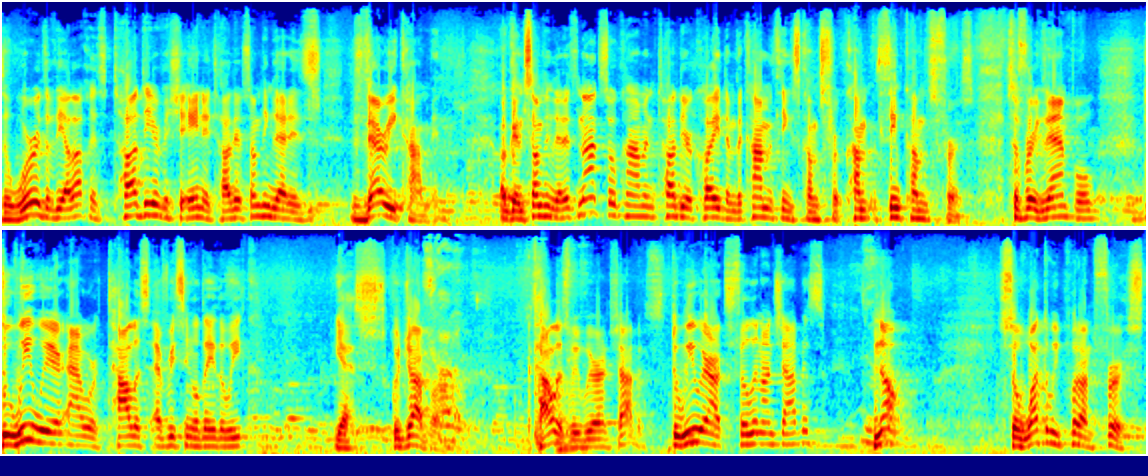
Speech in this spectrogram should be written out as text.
the words of the halacha is tadir v'she'ene tadir, something that is very common. Again, something that is not so common, tadir koidim, the common things comes fir- com- thing comes first. So, for example, do we wear our talis every single day of the week? Yes. Good job, Baruch. Talis we wear on Shabbos. Do we wear our tefillin on Shabbos? No. So what do we put on first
